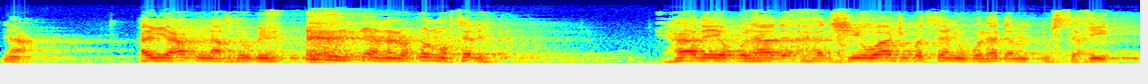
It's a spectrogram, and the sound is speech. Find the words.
نعم. أي عقل نأخذ به؟ لأن العقول مختلفة. هذا يقول هذا هذا شيء واجب والثاني يقول هذا مستحيل.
